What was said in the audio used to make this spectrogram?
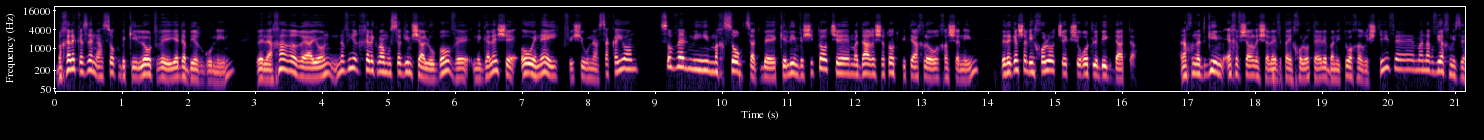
בחלק הזה נעסוק בקהילות וידע בארגונים, ולאחר הראיון נבהיר חלק מהמושגים שעלו בו, ונגלה ש-ONA, כפי שהוא נעשה כיום, סובל ממחסור קצת בכלים ושיטות שמדע הרשתות פיתח לאורך השנים, בדגש על יכולות שקשורות לביג דאטה. אנחנו נדגים איך אפשר לשלב את היכולות האלה בניתוח הרשתי ומה נרוויח מזה.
